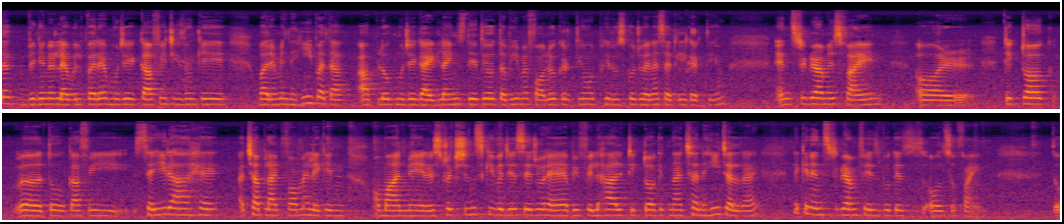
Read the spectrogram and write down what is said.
तक बिगिनर लेवल पर है। मुझे काफ़ी चीज़ों के बारे में नहीं पता। आप लोग मुझे गाइडलाइंस देते हो, तभी मैं फॉलो करती हूँ फिर उसको जो है ना सेटल करती हूँ। इंस्टाग्राम इज़ फाइन और टिकटॉक तो काफ़ी सही रहा है। अच्छा प्लेटफॉर्म है, लेकिन ओमान में रिस्ट्रिक्शंस की वजह से जो है, अभी फ़िलहाल टिकटॉक इतना अच्छा नहीं चल रहा है, लेकिन Instagram Facebook is also fine तो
